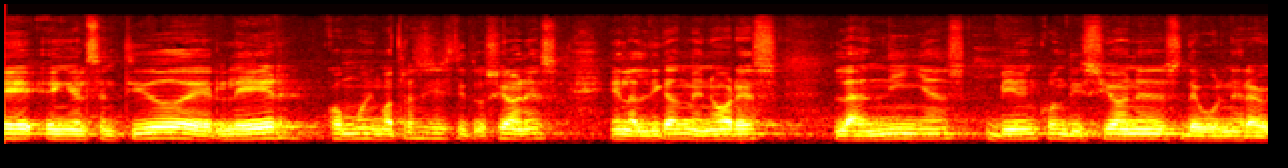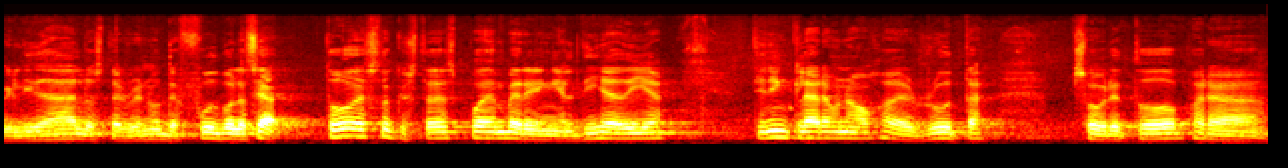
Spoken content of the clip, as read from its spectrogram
Eh, en el sentido de leer cómo en otras instituciones, en las ligas menores, las niñas viven condiciones de vulnerabilidad, los terrenos de fútbol, o sea, todo esto que ustedes pueden ver en el día a día, tienen clara una hoja de ruta, sobre todo para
